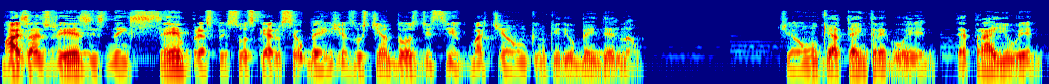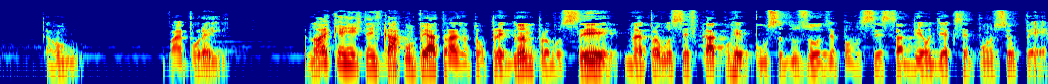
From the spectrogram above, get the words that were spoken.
Mas às vezes, nem sempre as pessoas querem o seu bem. Jesus tinha 12 discípulos, mas tinha um que não queria o bem dele, não. Tinha um que até entregou ele, até traiu ele. Então, vai por aí. Não é que a gente tem que ficar com o pé atrás. Eu estou pregando para você, não é para você ficar com repulsa dos outros, é para você saber onde é que você põe o seu pé.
